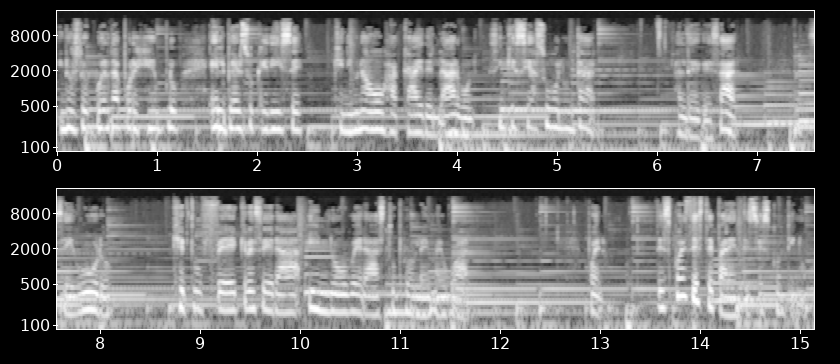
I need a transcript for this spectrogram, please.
y nos recuerda, por ejemplo, el verso que dice que ni una hoja cae del árbol sin que sea su voluntad? Al regresar, seguro que tu fe crecerá y no verás tu problema igual. Bueno, después de este paréntesis continúo.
